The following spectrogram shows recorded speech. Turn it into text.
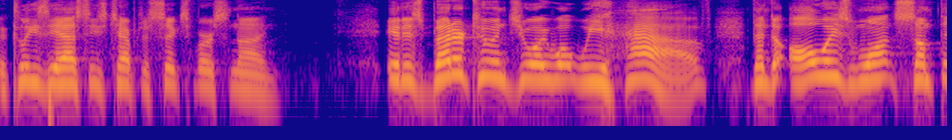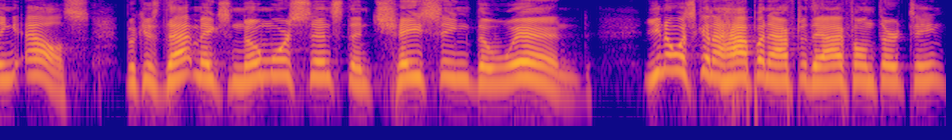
Ecclesiastes chapter 6, verse 9. It is better to enjoy what we have than to always want something else because that makes no more sense than chasing the wind. You know what's going to happen after the iPhone 13?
